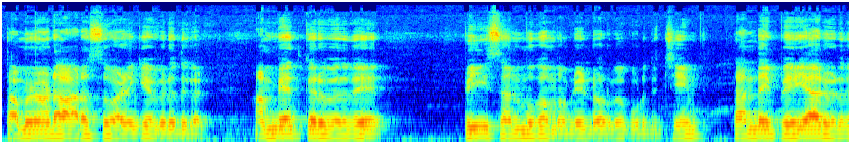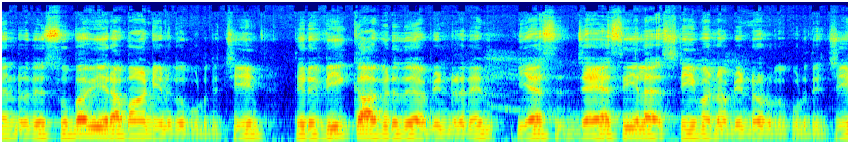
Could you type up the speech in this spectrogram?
தமிழ்நாடு அரசு வழங்கிய விருதுகள். அம்பேத்கர் விருது பி. சண்முகம் அப்படின்றவருக்கு கொடுத்துச்சு. தந்தை பெரியார் விருதுன்றது சுபவீர பாண்டியனுக்கு கொடுத்துச்சு. திரு. விகா விருது அப்படின்றது எஸ். ஜெயசீல ஸ்டீவன் அப்படின்றவருக்கு கொடுத்துச்சு.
